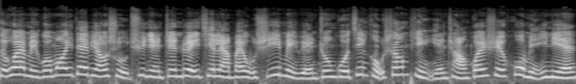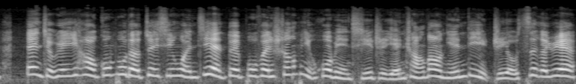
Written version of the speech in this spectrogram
此外，美国贸易代表署去年针对一千两百五十亿美元中国进口商品延长关税豁免一年，但九月一号公布的最新文件对部分商品豁免期只延长到年底，只有四个月，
